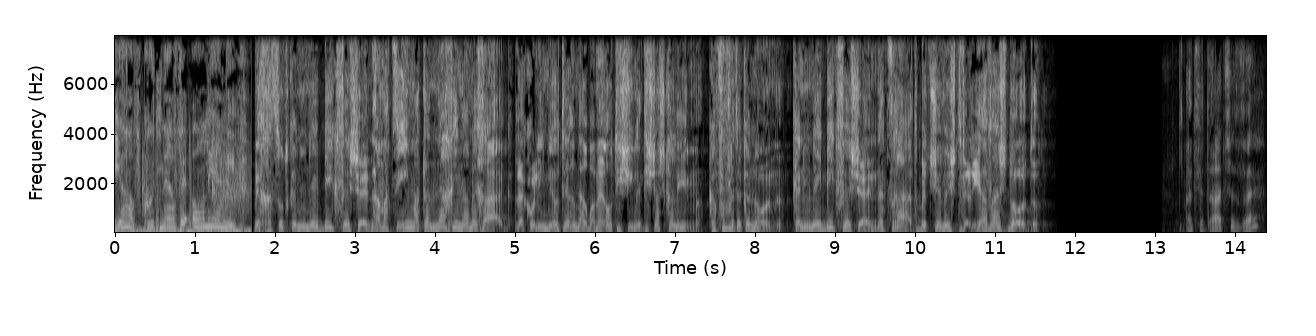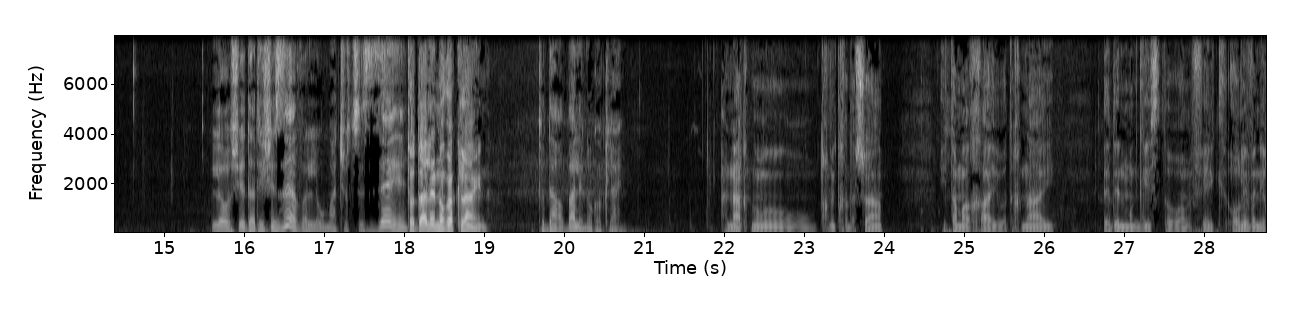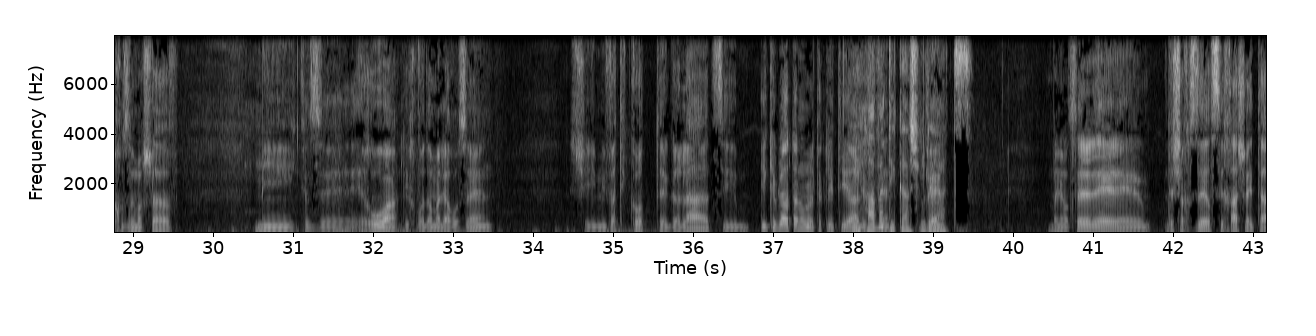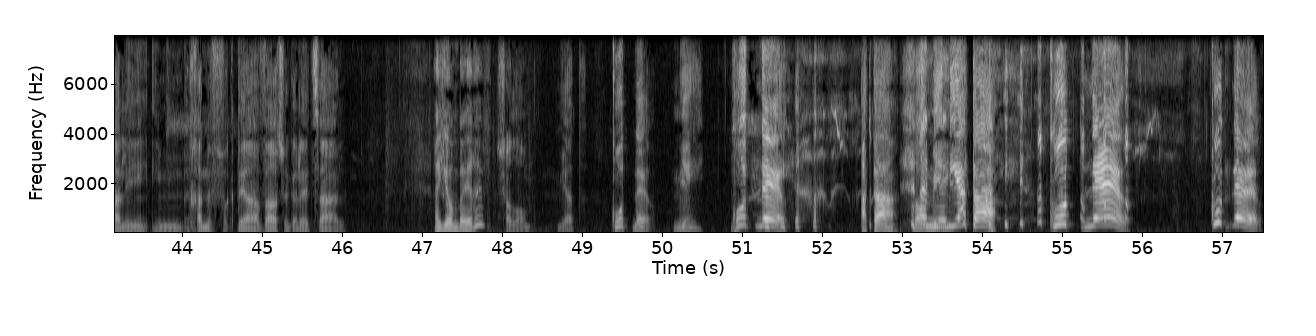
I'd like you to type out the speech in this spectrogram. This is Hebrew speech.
יואב קוטנר ואורלי יניב. בחסות קניוני ביג פשן המציעים מתנה חינם לחג. לקונים ביותר מ-499 שקלים. כפוף לתקנון. קניוני ביג פשן נצרת בית שמש טבריה ואשדוד. את יודעת שזה? לא, שידעתי שזה, אבל לעומת שזה... תודה לנוגה קליין. תודה רבה לנוגה קליין. אנחנו, תוכנית חדשה, איתמר חי הוא הטכנאי, עדן מנגיסטו הוא המפיק, אורלי ואני חוזרים עכשיו מכזה אירוע לכבוד עמליה רוזן, שהיא מוותיקות אה, גל"צ, היא, היא קיבלה אותנו לתקליטייה. היא לפני... הוותיקה של כן. גל"צ. ואני רוצה אה, לשחזר שיחה שהייתה לי עם אחד מפקדי העבר של גלי צה"ל. היום בערב? שלום. מי אתה? קוטנר. מי? קוטנר! אתה. לא, מי, מי אתה? קוטנר! קוטנר!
